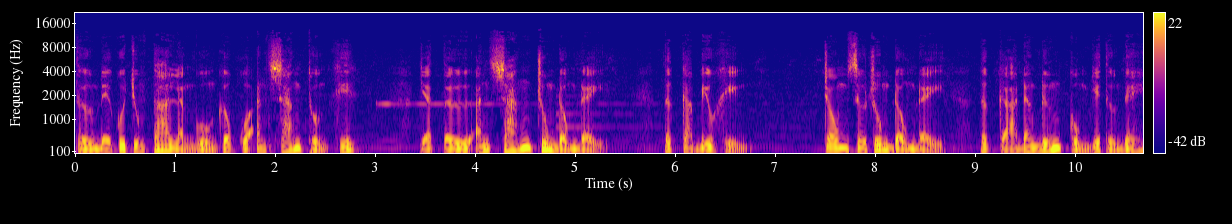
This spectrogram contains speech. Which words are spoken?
Thượng đế của chúng ta là nguồn gốc của ánh sáng thuần khiết và từ ánh sáng rung động đầy, tất cả biểu hiện. Trong sự rung động đầy, tất cả đang đứng cùng với Thượng đế.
